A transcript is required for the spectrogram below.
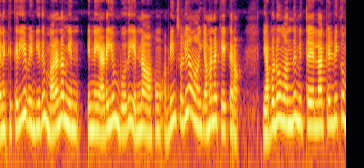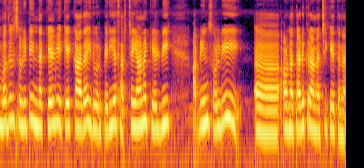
எனக்கு தெரிய வேண்டியது மரணம் என் என்னை அடையும் போது என்ன ஆகும்? அப்படின்னு சொல்லி அவன் யமனை கேட்குறான் யமனும் வந்து மித்த எல்லா கேள்விக்கும் பதில் சொல்லிவிட்டு இந்த கேள்வியை கேட்காத இது ஒரு பெரிய சர்ச்சையான கேள்வி அப்படின்னு சொல்லி அவனை தடுக்கிறான் நச்சிகேத்தனை.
